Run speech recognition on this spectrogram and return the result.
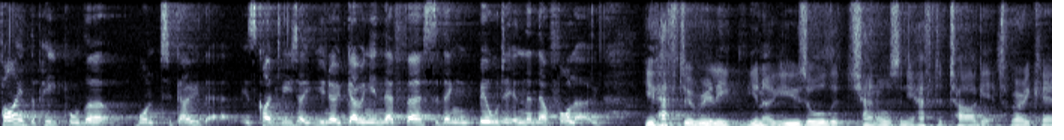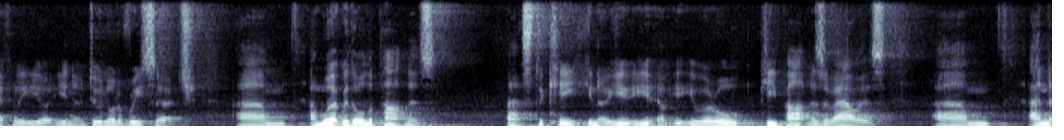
find the people that want to go there? It's kind of, you know, going in there first and then build it and then they'll follow. You have to really, you know, use all the channels and you have to target very carefully, you, you know, do a lot of research um, and work with all the partners. That's the key. You know, you, you, you are all key partners of ours. Um, and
